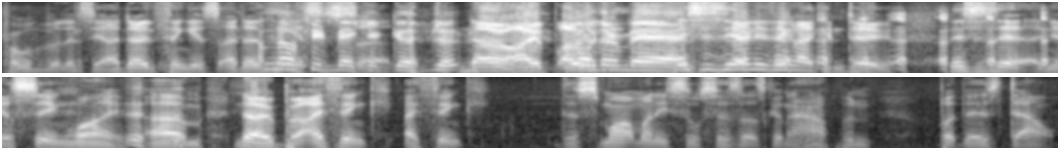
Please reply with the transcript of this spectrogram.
probability. I don't think it's. I don't I don't think know if you'd make a good No, I, I would. This is the only thing I can do. This is it, and you're seeing why. Um, no, but I think I think the smart money still says that's going to happen, but there's doubt.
